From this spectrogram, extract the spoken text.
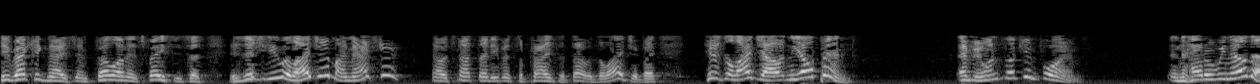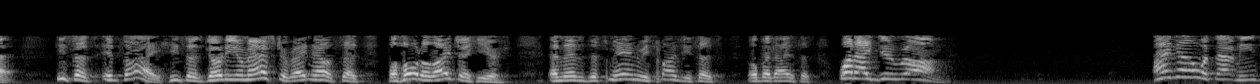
He recognized him, fell on his face. He said, Is this you, Elijah, my master? No, it's not that he was surprised that that was Elijah, but here's Elijah out in the open. Everyone's looking for him. And how do we know that? He says, It's I. He says, Go to your master right now. It says, Behold Elijah here. And then this man responds, he says, Obadiah says, What I do wrong? I know what that means.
